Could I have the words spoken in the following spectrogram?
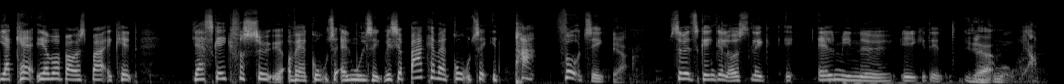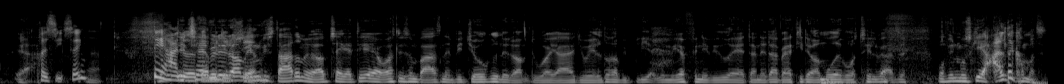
jeg, kan, jeg var bare også bare erkendt, jeg skal ikke forsøge at være god til alle mulige ting. Hvis jeg bare kan være god til et par få ting, ja, så vil jeg til gengæld også lægge øh, alle mine øh, æg i den. i den Ja. ja. kurv. Ja, ja. præcis, ikke? Ja. Det har Det noget gøre vi lidt om, inden vi startede med at optage, at det er jo også ligesom bare sådan, at vi jokede lidt om, du og jeg, at jo ældre vi bliver, jo mere finder vi ud af, at der netop er de der områder i vores tilværelse, hvor vi måske aldrig kommer til,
